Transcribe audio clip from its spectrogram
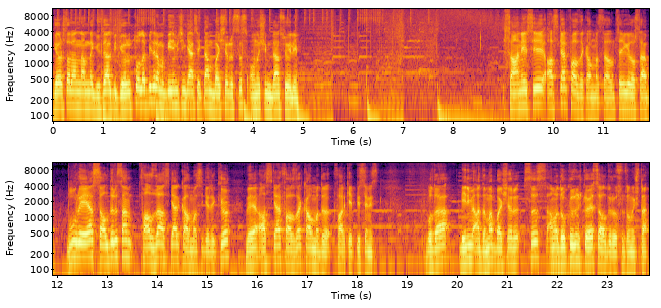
görsel anlamda güzel bir görüntü olabilir ama benim için gerçekten başarısız. Onu şimdiden söyleyeyim. Saniyesi asker fazla kalması lazım sevgili dostlar. Buraya saldırırsan fazla asker kalması gerekiyor ve asker fazla kalmadı fark ettiyseniz. Bu da benim adıma başarısız ama 9. köye saldırıyorsun sonuçta.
